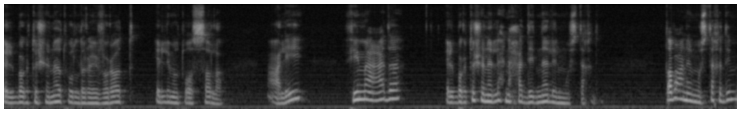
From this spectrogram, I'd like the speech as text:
البارتيشنات والدرايفرات اللي متوصلة عليه فيما عدا ال partition اللي إحنا حددناه للمستخدم. طبعا المستخدم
